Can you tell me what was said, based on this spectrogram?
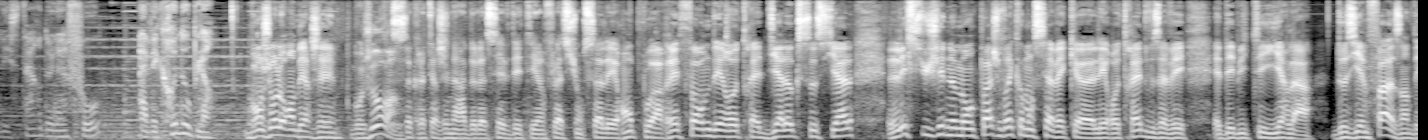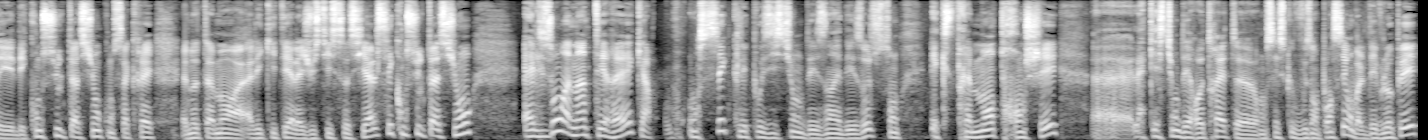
Les stars de l'info avec Renaud Blanc. Bonjour Laurent Berger. Bonjour. Secrétaire général de la CFDT, inflation, salaire, emploi, réforme des retraites, dialogue social. Les sujets ne manquent pas. Je voudrais commencer avec euh, les retraites. Vous avez débuté hier la deuxième phase hein, des, des, consultations consacrées euh, notamment à l'équité et à la justice sociale. Ces consultations, elles ont un intérêt car on sait que les positions des uns et des autres sont extrêmement tranchées. Euh, la question des retraites, euh, on sait ce que vous en pensez, on va le développer,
